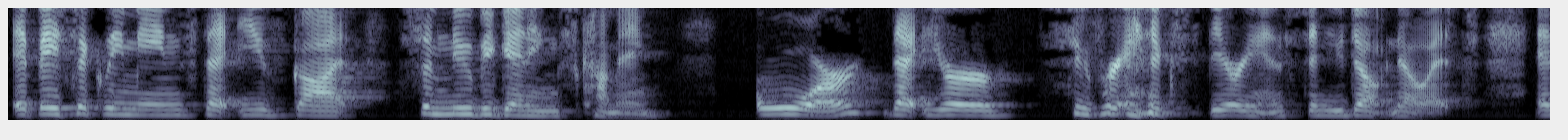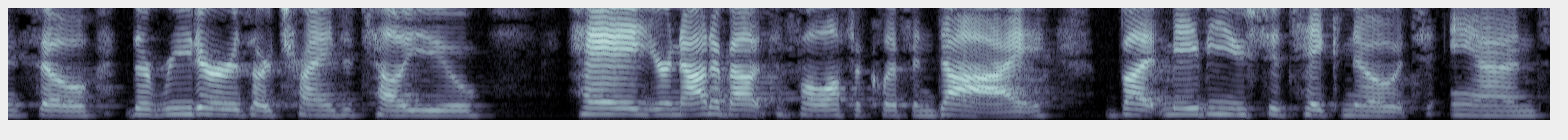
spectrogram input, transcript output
it basically means that you've got some new beginnings coming or that you're super inexperienced and you don't know it. And so the readers are trying to tell you, hey, you're not about to fall off a cliff and die, but maybe you should take note and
